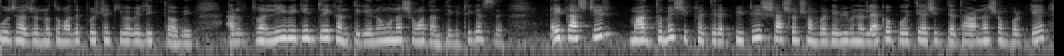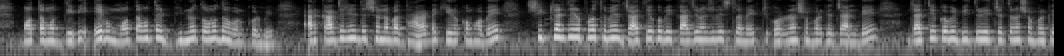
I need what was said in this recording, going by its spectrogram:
বোঝার জন্য তোমাদের প্রশ্নে কীভাবে লিখতে হবে। আর তোমার লিখবে কিন্তু এখান থেকে, নমুনা সমাধান থেকে, ঠিক আছে? এই কাজটির মাধ্যমে শিক্ষার্থীরা ব্রিটিশ শাসন সম্পর্কে বিভিন্ন লেখক, ঐতিহাসিকদের ধারণা সম্পর্কে মতামত দিবে এবং মতামতের ভিন্নতা অনুধাবন করবে। আর কাজের নির্দেশনা বা ধারাটা কীরকম হবে? শিক্ষার্থীরা প্রথমে জাতীয় কবি কাজী নজরুল ইসলামের একটি ঘটনা সম্পর্কে জানবে, জাতীয় কবির বিদ্রোহী চেতনা সম্পর্কে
